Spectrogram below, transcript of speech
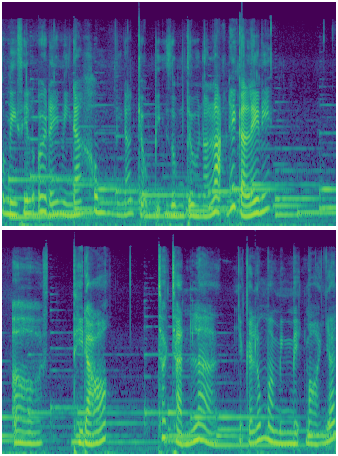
Ôi mình xin lỗi ở đây mình đang không mình đang kiểu bị dùng từ nó loạn hết cả lên ý. Ờ thì đó chắc chắn là những cái lúc mà mình mệt mỏi nhất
